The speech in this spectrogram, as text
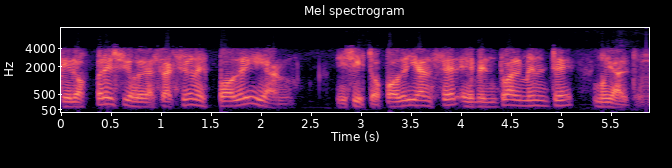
que los precios de las acciones podrían, insisto, podrían ser eventualmente muy altos.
